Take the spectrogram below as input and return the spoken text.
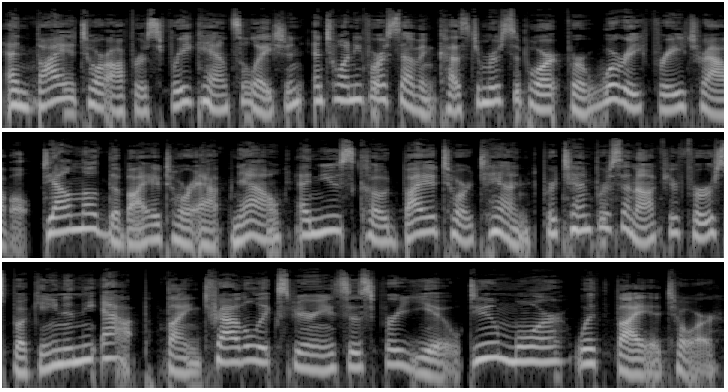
And Viator offers free cancellation and 24 7 customer support for worry free travel. Download the Viator app now and use code Viator10 for 10% off your first booking in the app. Find travel experiences for you. Do more with Viator.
